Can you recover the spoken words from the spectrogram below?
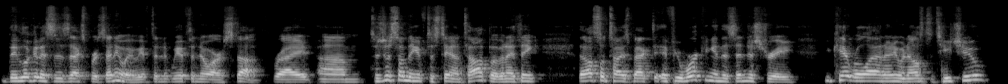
they look at us as experts anyway. We have to we have to know our stuff, right? Um, so it's just something you have to stay on top of. And I think that also ties back to if you're working in this industry, you can't rely on anyone else to teach you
